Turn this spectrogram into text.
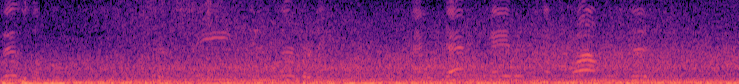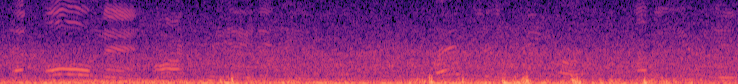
indivisible, conceived in liberty, and dedicated to the proposition that all men are created equal, led to the rebirth of a union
